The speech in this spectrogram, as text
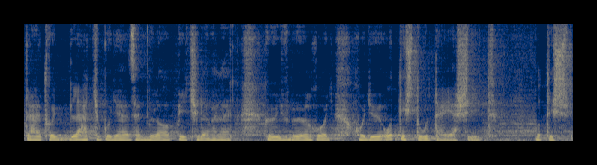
Tehát, hogy látjuk ugye ezekből a Pécsi levelek könyvből, hogy, hogy ő ott is túl teljesít. Ott is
